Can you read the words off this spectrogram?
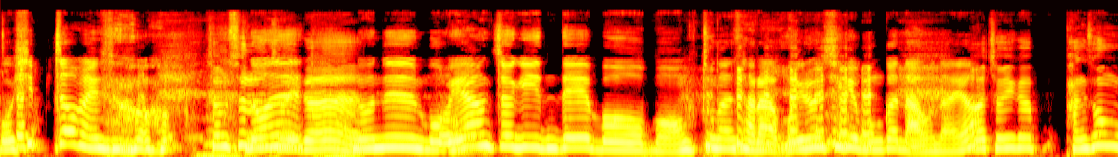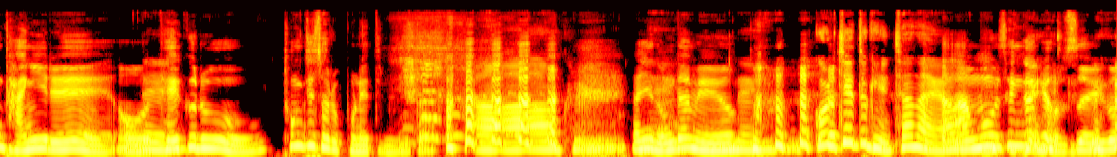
뭐 10점에서 점수는 너는- 저희가 너는 뭐 어. 외향적인데 뭐, 뭐 엉뚱한 사람 뭐 이런 식의 뭔가 나오나요? 아, 저희가 방송 당일에 어, 네. 댁으로 통지서를 보내드립니다. 아, 그럼. 아니, 농담이에요. 네. 꼴찌도 괜찮아요. 아무 생각이 네. 없어요. 이거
